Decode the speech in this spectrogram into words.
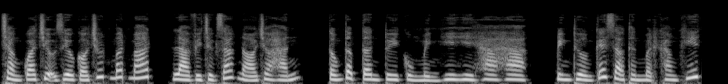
chẳng qua Triệu Diêu có chút mất mát, là vì trực giác nói cho hắn, Tống Tập Tân tuy cùng mình hi hi ha ha, bình thường kết giao thân mật khăng khít,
